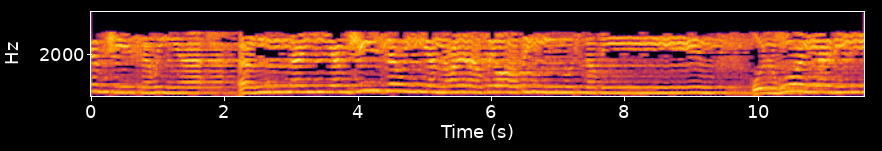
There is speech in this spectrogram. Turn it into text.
يمشي سويا؟ أمن يمشي سويا على صراط مستقيم؟ قل هو الذي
